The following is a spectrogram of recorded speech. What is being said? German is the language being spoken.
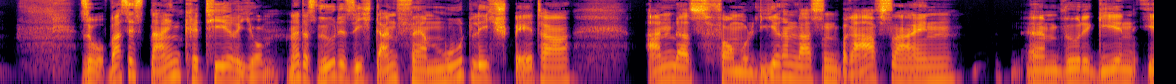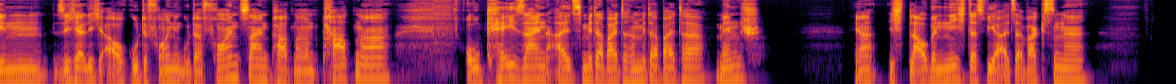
So, was ist dein Kriterium? Ne, das würde sich dann vermutlich später anders formulieren lassen. Brav sein ähm, würde gehen in sicherlich auch gute Freundin, guter Freund sein, Partnerin, Partner, okay sein als Mitarbeiterin, Mitarbeiter, Mensch. Ja, ich glaube nicht, dass wir als Erwachsene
